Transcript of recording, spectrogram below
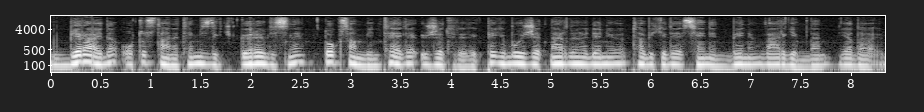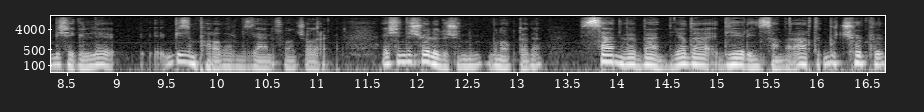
Bir ayda 30 tane temizlik görevlisine 90 bin TL ücret ödedik. Peki bu ücret nereden ödeniyor? Tabii ki de senin, benim vergimden ya da bir şekilde bizim paralarımız yani sonuç olarak. E şimdi şöyle düşündüm bu noktada sen ve ben ya da diğer insanlar artık bu çöpü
